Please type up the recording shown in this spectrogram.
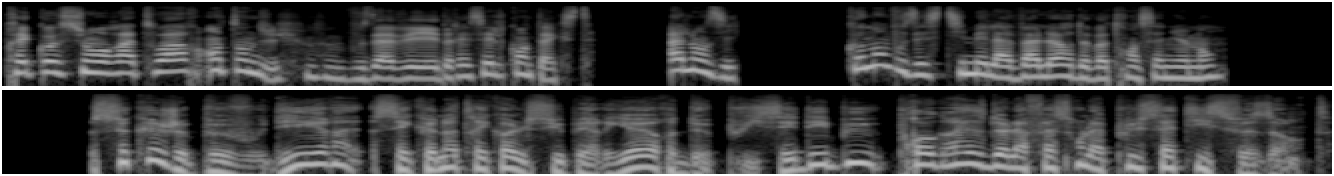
précaution oratoire entendue. Vous avez dressé le contexte. Allons-y. Comment vous estimez la valeur de votre enseignement? Ce que je peux vous dire, c'est que notre école supérieure, depuis ses débuts, progresse de la façon la plus satisfaisante.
